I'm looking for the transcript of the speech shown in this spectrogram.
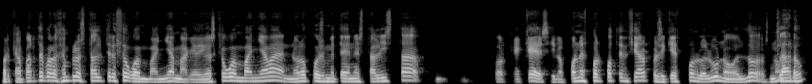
Porque aparte, por ejemplo, está el 13 Wembanyama, que digo, es que Wembanyama no lo puedes meter en esta lista porque, ¿qué? Si lo pones por potencial, pues si quieres ponlo el 1 o el 2, ¿no? Claro.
